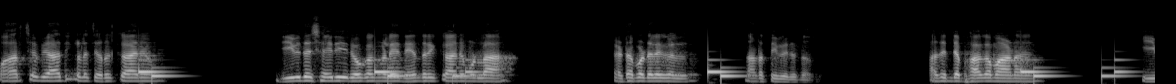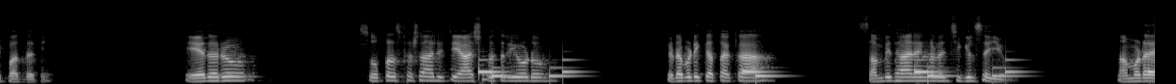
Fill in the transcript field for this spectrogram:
പകർച്ചവ്യാധികളെ ചെറുക്കാനും ജീവിതശൈലി രോഗങ്ങളെ നിയന്ത്രിക്കാനുമുള്ള ഇടപെടലുകൾ നടത്തി വരുന്നത് അതിന്റെ ഭാഗമാണ് ഈ പദ്ധതി. ഏതൊരു സൂപ്പർ സ്പെഷ്യാലിറ്റി ആശുപത്രിയോടും കിടപിടിക്കത്തക്ക സംവിധാനങ്ങളും ചികിത്സയും നമ്മുടെ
